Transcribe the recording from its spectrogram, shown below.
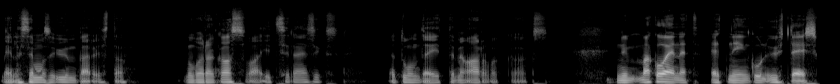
meille semmoisen ympäristön, että me voidaan kasvaa itsenäisiksi ja tuntea itsemme arvokkaaksi. Niin mä koen, että, että niin kuin yhteis,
